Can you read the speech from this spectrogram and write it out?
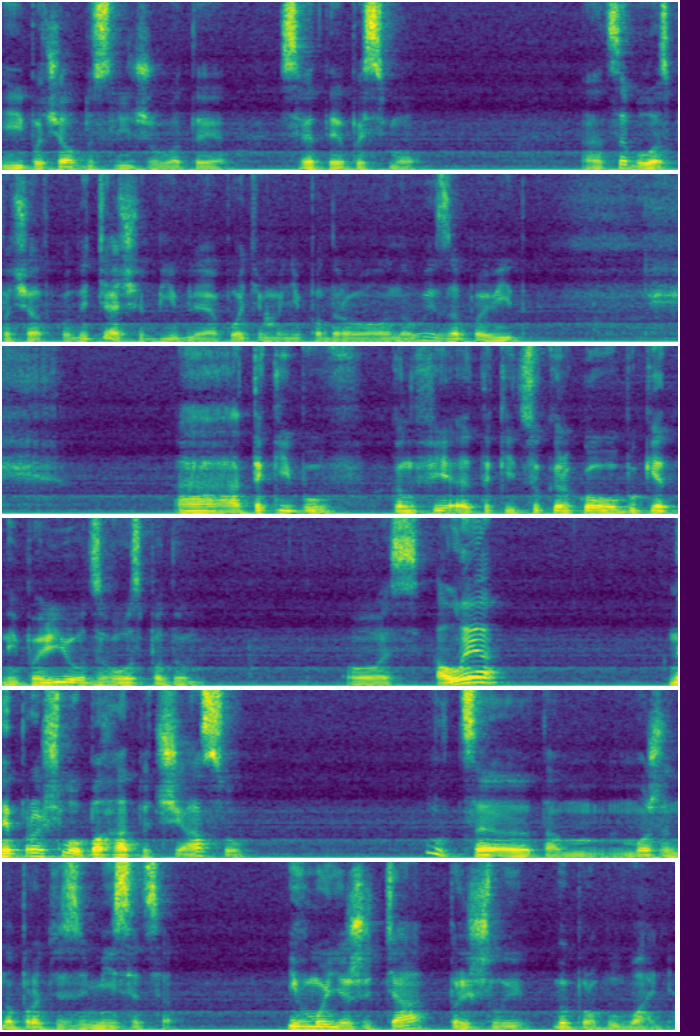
і почав досліджувати святе письмо. Це була спочатку дитяча Біблія, потім мені подарували новий заповіт. Е, Такий був конфі... е, такий цукерково-букетний період з Господом. Ось. Але не пройшло багато часу. Ну, це там, може, на протязі місяця. І в моє життя прийшли випробування.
